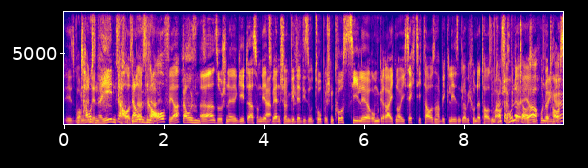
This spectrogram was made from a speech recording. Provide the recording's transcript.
jedes Wochenende. Tausender, jeden Tag Tausender, Tausender. drauf, ja. Tausend. Ja, so schnell geht das und jetzt Ja. werden schon wieder diese utopischen Kursziele herumgereicht. Neulich 60.000 habe ich gelesen, glaube ich 100.000 war auch schon auch wieder. 100.000 Ja, 100.000.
